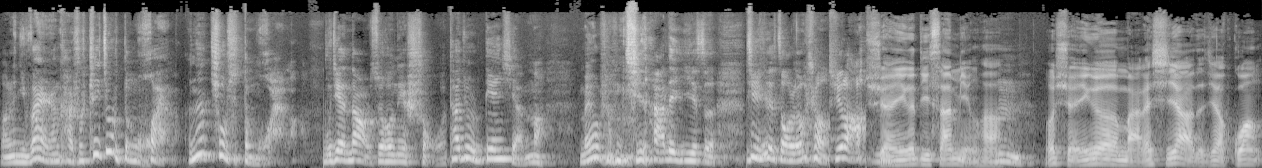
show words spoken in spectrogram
完了，你外人看说这就是灯坏了，那就是灯坏了。无间道最后那手，它就是癫痫嘛。没有什么其他的意思，继续走流程。徐老选一个第三名哈，嗯，我选一个马来西亚的叫光，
